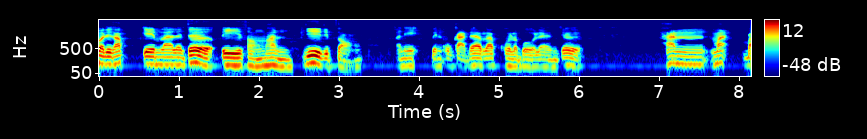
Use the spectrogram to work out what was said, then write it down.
วัสดีครับ เกม l ล n เจอร์ปี 2022 อันนี้เป็นโอกาสได้รับโคลาโบ l ล n เจอร์ฮันมะบ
